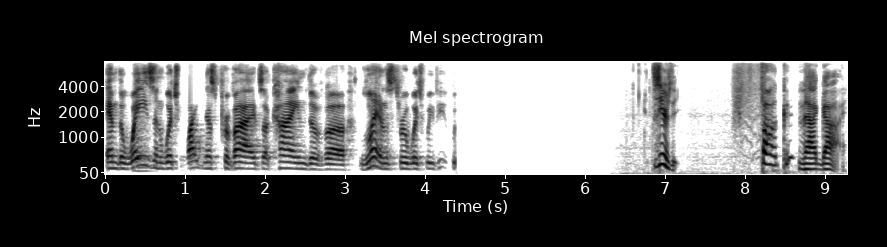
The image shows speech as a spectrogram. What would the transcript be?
and the ways in which whiteness provides a kind of uh, lens through which we view. Seriously, fuck that guy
